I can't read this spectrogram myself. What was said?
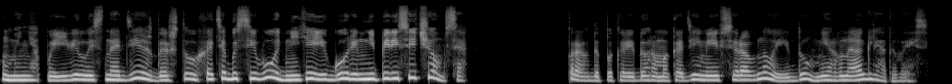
У меня появилась надежда, что хотя бы сегодня я и Горин не пересечемся. Правда, по коридорам Академии все равно иду, нервно оглядываясь.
